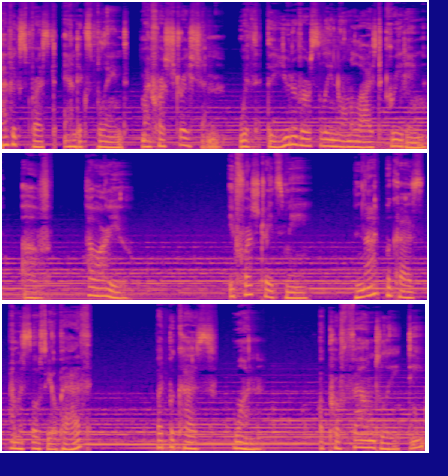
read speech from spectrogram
I've expressed and explained my frustration with the universally normalized greeting of, How are you? It frustrates me not because I'm a sociopath, but because, one, a profoundly deep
